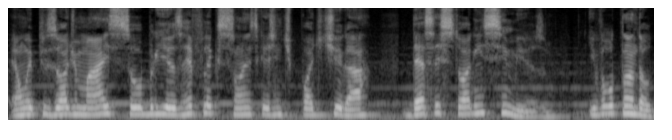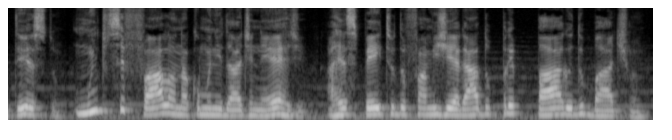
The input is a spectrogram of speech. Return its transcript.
É um episódio mais sobre as reflexões que a gente pode tirar dessa história em si mesmo. E voltando ao texto, muito se fala na comunidade nerd a respeito do famigerado preparo do Batman.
